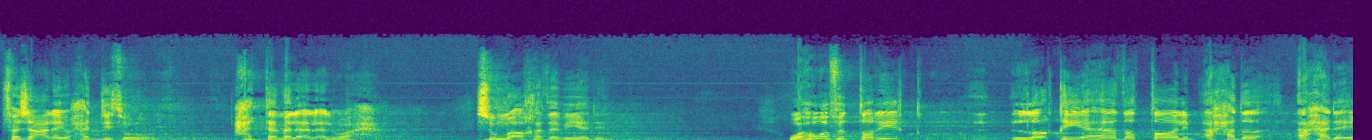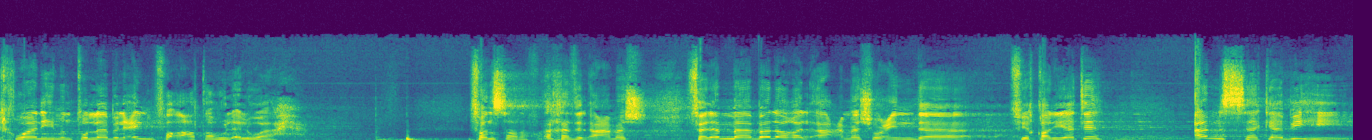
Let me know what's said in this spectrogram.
فجعل يحدثه حتى ملأ الألواح ثم أخذ بيده. وهو في الطريق لقي هذا الطالب أحد, أحد إخوانه من طلاب العلم فأعطاه الألواح. فانصرف أخذ الأعمش فلما بلغ الأعمش عند في قريته أمسك به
